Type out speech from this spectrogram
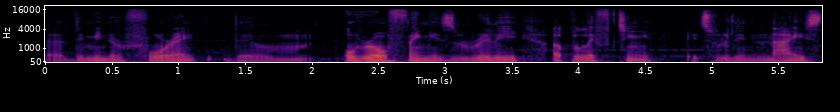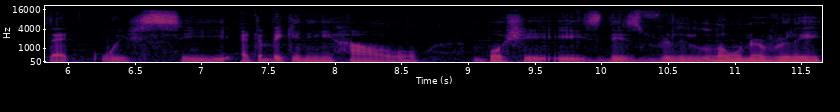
uh, demeanor for it. The um, overall thing is really uplifting. It's really nice that we see at the beginning how Bocchi is this really loner, really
